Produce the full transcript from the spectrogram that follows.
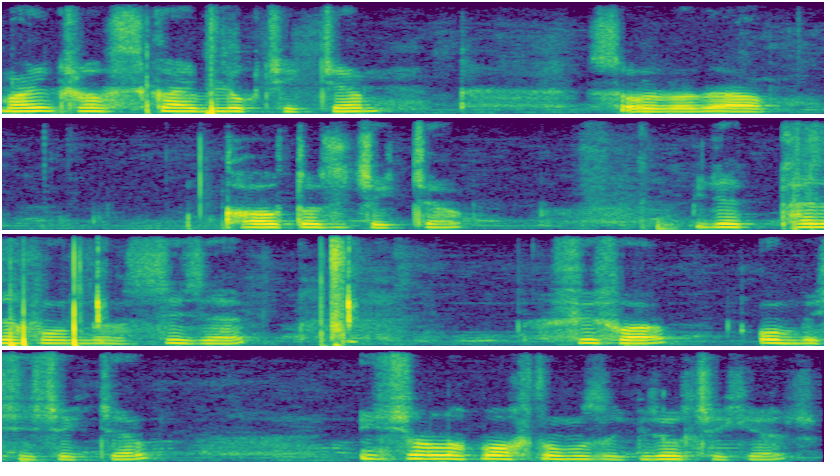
Minecraft Skyblock çekeceğim. Sonra da Call of Duty çekeceğim. Bir de telefonda size FIFA 15'i çekeceğim. İnşallah bu haftamızı güzel çeker.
